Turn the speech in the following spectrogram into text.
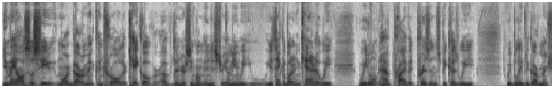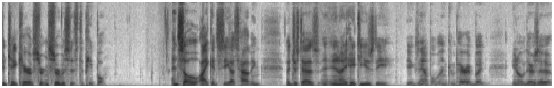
You may also see more government control or takeover of the nursing home industry. I mean, we you think about it in Canada, we we don't have private prisons because we we believe the government should take care of certain services to people. And so I could see us having uh, just as and I hate to use the the example and compare it, but you know, there's a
